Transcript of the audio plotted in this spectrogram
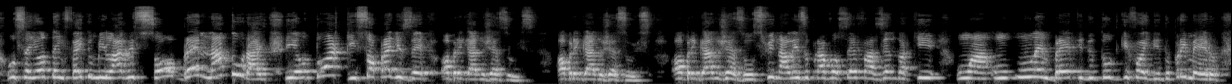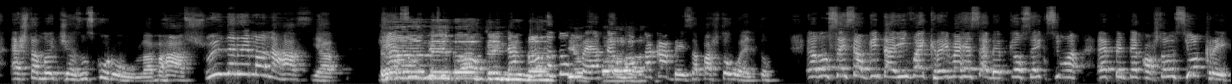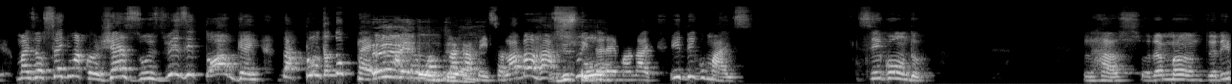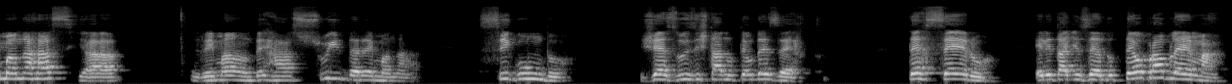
O Senhor tem feito milagres sobrenaturais. E eu estou aqui só para dizer, obrigado, Jesus. Obrigado, Jesus. Obrigado, Jesus. Finalizo para você fazendo aqui uma, um, um lembrete de tudo que foi dito. Primeiro, esta noite Jesus curou. Jesus visitou alguém da planta do pé até o alto da cabeça, pastor Wellington. Eu não sei se alguém tá aí vai crer e vai receber, porque eu sei que o senhor é pentecostal e o senhor crê. Mas eu sei de uma coisa: Jesus visitou alguém da planta do pé até o alto da cabeça. E digo mais. Segundo, Laçoramanto, Rimana Racia, Remande Raçuida Remana. Segundo, Jesus está no teu deserto. Terceiro, ele está dizendo: teu problema,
